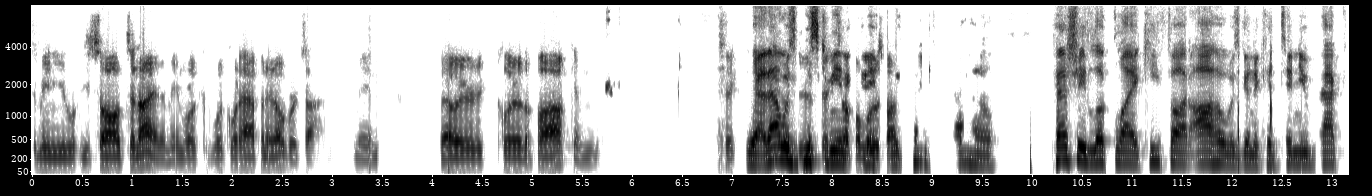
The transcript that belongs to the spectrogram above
I mean, you you saw it tonight. I mean, look look what happened in overtime. I mean, failure to clear the puck and pick, Yeah, that you know, was dude picks up a loose miscommunication. Pesce looked like he thought Aho was going to continue back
